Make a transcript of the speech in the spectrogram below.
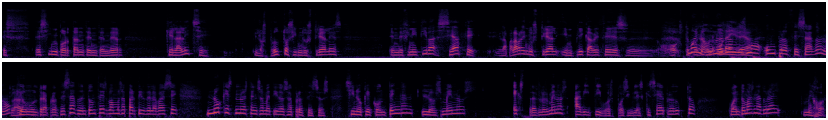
es, es importante entender que la leche y los productos industriales en definitiva, se hace la palabra industrial implica a veces. Eh, bueno, no es lo mismo un procesado ¿no? que un ultraprocesado. Entonces vamos a partir de la base no que no estén sometidos a procesos, sino que contengan los menos extras, los menos aditivos posibles, que sea el producto cuanto más natural, mejor.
